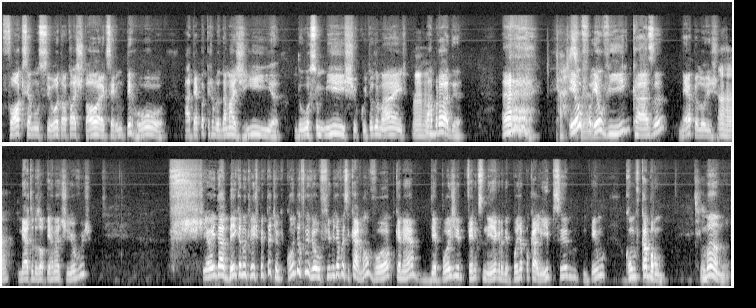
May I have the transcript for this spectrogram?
Fox anunciou, tava aquela história que seria um terror, até pra questão da magia, do urso místico e tudo mais. Uhum. Mas, brother, é... Eu, eu vi em casa né, pelos uhum. métodos alternativos. Eu ainda bem que eu não criei expectativa. Que quando eu fui ver o filme, já falei assim, cara, não vou, porque, né, depois de Fênix Negra, depois de Apocalipse, não tem um, como ficar bom. Sim. Mano,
